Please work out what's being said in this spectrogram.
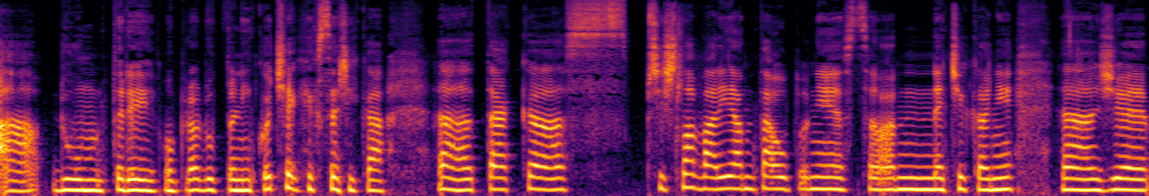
a dům tedy opravdu plný koček, jak se říká, tak přišla varianta úplně zcela nečekaně, že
